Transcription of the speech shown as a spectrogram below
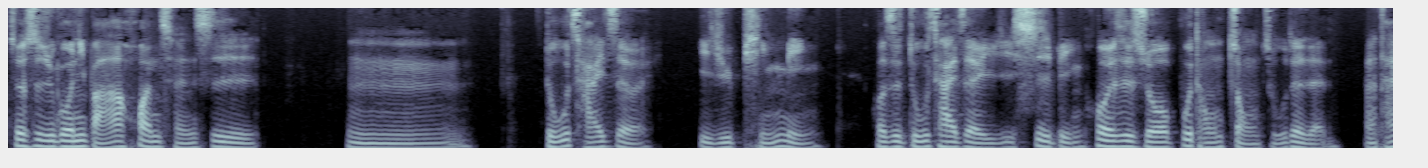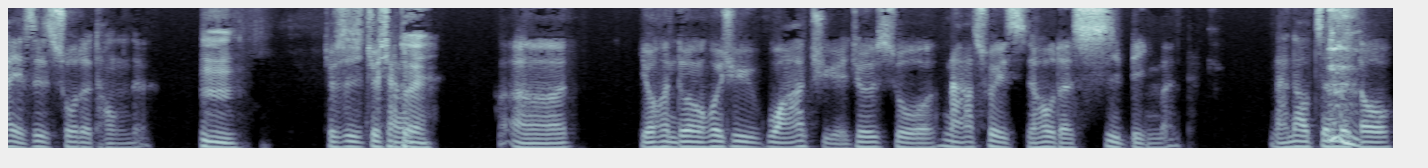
就是如果你把它换成是，嗯，独裁者以及平民，或是独裁者以及士兵，或者是说不同种族的人，那他也是说得通的。嗯，就是就像对，呃，有很多人会去挖掘，就是说纳粹时候的士兵们，难道真的 都？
